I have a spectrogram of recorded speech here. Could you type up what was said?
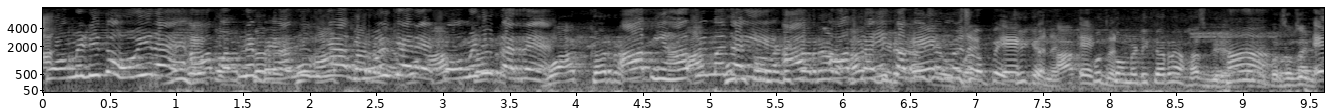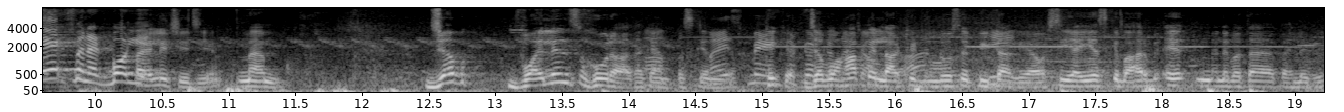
कॉमेडी तो हो ही रहा है। आप अपने बयान में वही कह रहे हैं कॉमेडी कर रहे हैं। आप कर रहे हैं। आप यहाँ पे मत आइए आप नहीं कमेशन में छुपे ठीक है आप खुद कॉमेडी कर रहे हैं हंस भी रहे हैं। हाँ, एक मिनट बोलिए। पहली चीज़ ये मैम जब वायलेंस हो रहा था कैंपस के अंदर ठीक है जब वहाँ पे लाठी डंडों से पीटा गया और सीआईएस के बाहर मैंने बताया पहले भी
